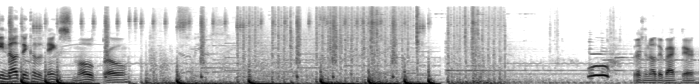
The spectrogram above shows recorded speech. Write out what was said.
See nothing because of dang smoke, bro. Woo. There's another back there.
